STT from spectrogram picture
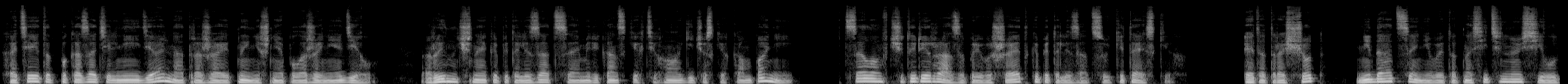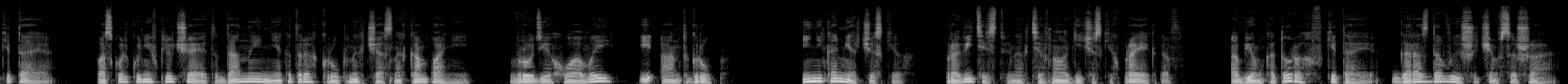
Хотя этот показатель не идеально отражает нынешнее положение дел, рыночная капитализация американских технологических компаний в целом в четыре раза превышает капитализацию китайских. Этот расчет недооценивает относительную силу Китая, поскольку не включает данные некоторых крупных частных компаний, вроде Huawei и Ant Group, и некоммерческих, правительственных технологических проектов, объем которых в Китае гораздо выше, чем в США.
